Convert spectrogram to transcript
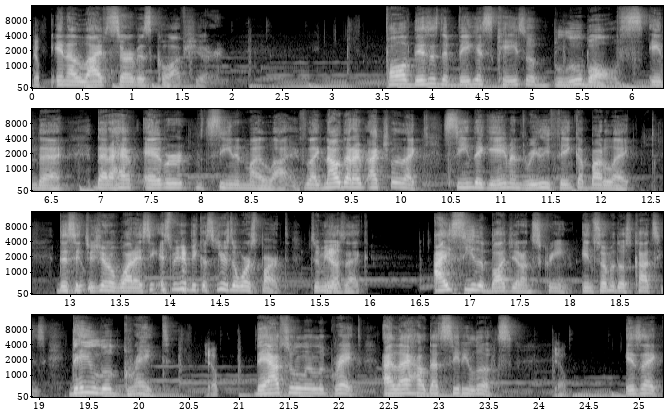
Yep. In a live service co-op shooter. Paul, this is the biggest case of blue balls in the that I have ever seen in my life. Like now that I've actually like seen the game and really think about like the situation of what I see, especially because here's the worst part to me is like I see the budget on screen in some of those cutscenes. They look great. Yep. They absolutely look great. I like how that city looks. Yep. It's like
